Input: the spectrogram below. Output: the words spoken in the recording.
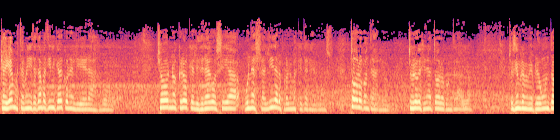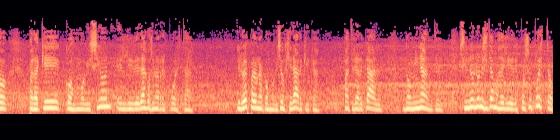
caigamos también en esta etapa tiene que ver con el liderazgo. Yo no creo que el liderazgo sea una salida a los problemas que tenemos. Todo lo contrario. Yo creo que genera todo lo contrario. Yo siempre me pregunto, ¿para qué cosmovisión el liderazgo es una respuesta? Y lo es para una cosmovisión jerárquica, patriarcal, dominante. Si no, no necesitamos de líderes. Por supuesto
